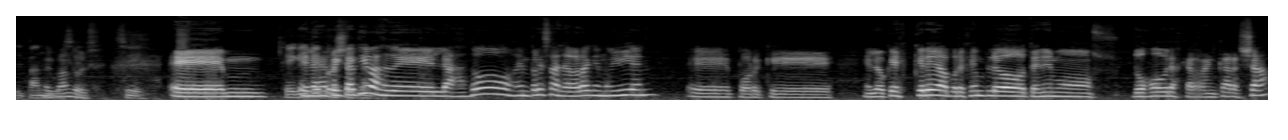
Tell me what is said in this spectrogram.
el pan El dulce. pan dulce. Sí. Eh, ¿Qué- qué- en qué las expectativas de las dos empresas, la verdad que muy bien, eh, porque en lo que es CREA, por ejemplo, tenemos dos obras que arrancar ya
